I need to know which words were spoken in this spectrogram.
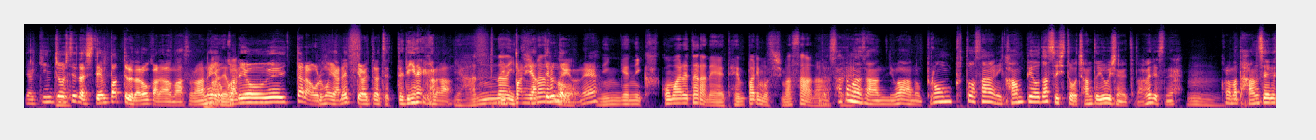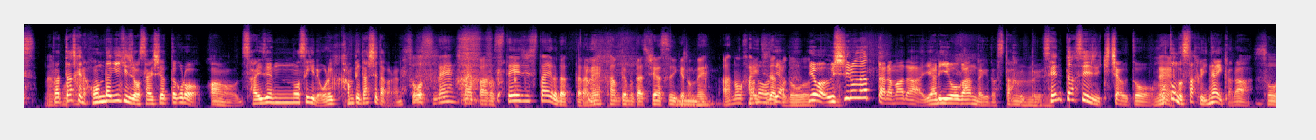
いや、緊張してたし、テンパってるだろうから、まあ、それはね、まあでも横割りを上行ったら、俺もやれって言われたら絶対できないから。いや、あんな立派にやってるんだけどね人間に囲まれたらね、テンパりもしますわな。だから佐久間さんには、あの、プロンプとさらにカンペを出す人をちゃんと用意しないとダメですね。うん。これはまた反省です。なるほどた確かに本田劇場最初やった頃、あの、最前の席で俺がカンペ出してたからね。そうっすね。やっぱあの、ステージスタイルだったらね、カンペも出しやすいけどね。あの配置だとどう要は後ろだったらまだやりようがあるんだけど、スタッフという。うんセンターステージに来ちゃうと、ねほとんどスタッフいないから、ね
